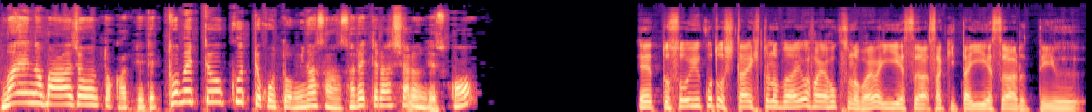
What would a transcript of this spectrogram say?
前のバージョンとかって言って止めておくってことを皆さんされてらっしゃるんですか？えっと、そういうことをしたい人の場合は、Firefox の場合は ESR、さっき言った ESR っていう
